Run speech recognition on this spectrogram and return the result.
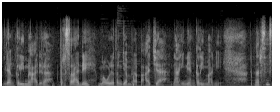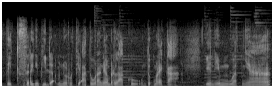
Yang kelima adalah terserah deh mau datang jam berapa aja. Nah, ini yang kelima nih. Narsistik sering tidak menuruti aturan yang berlaku untuk mereka. Ini membuatnya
